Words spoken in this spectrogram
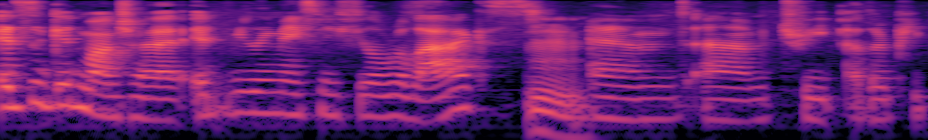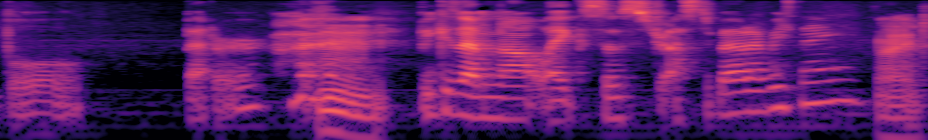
It's a good mantra. It really makes me feel relaxed Mm. and um, treat other people better Mm. because I'm not like so stressed about everything. Right.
